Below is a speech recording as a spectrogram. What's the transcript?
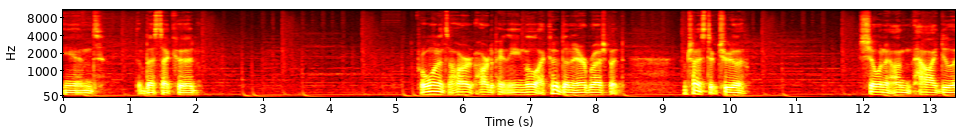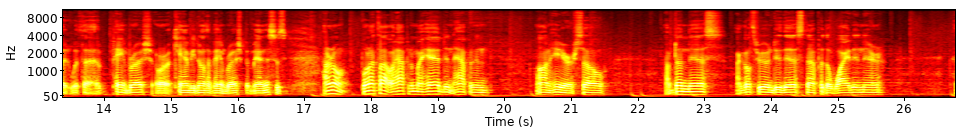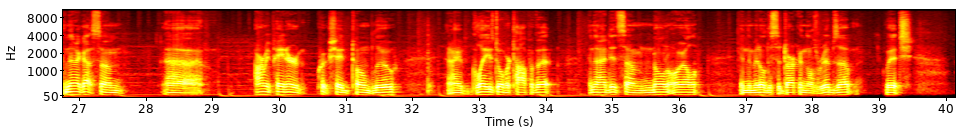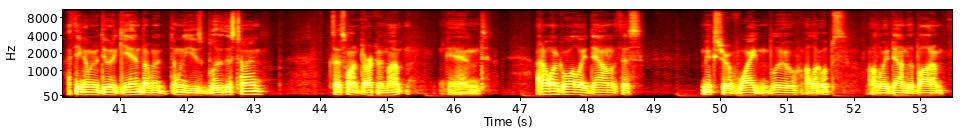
and the best I could. For one, it's a hard hard to paint the angle. I could have done an airbrush, but I'm trying to stick true to showing it on how I do it with a paintbrush or a Canvy, not a paintbrush. But man, this is, I don't know, what I thought would happen in my head didn't happen in, on here. So I've done this, I go through and do this, then I put the white in there. And then I got some uh, Army Painter Quick Shade Tone Blue and I glazed over top of it. And then I did some Nuln Oil in the middle just to darken those ribs up which I think I'm going to do it again, but I'm to, I'm going to use blue this time because I just want to darken them up. And I don't want to go all the way down with this mixture of white and blue, all the, oops, all the way down to the bottom.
